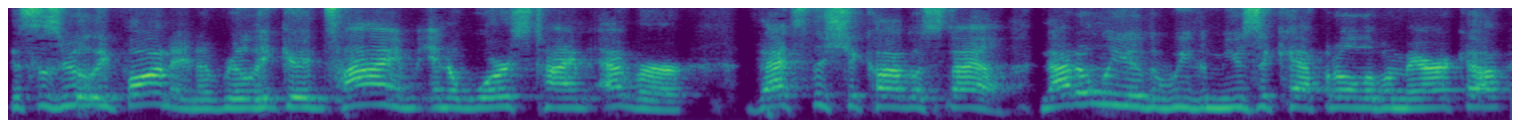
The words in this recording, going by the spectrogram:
this is really fun and a really good time in a worst time ever. That's the Chicago style. Not only are we the music capital of America,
